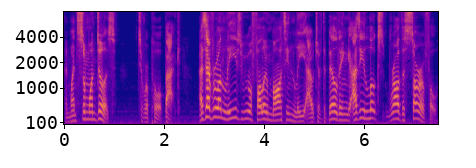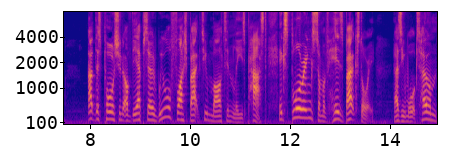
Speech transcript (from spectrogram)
and when someone does, to report back. As everyone leaves, we will follow Martin Li out of the building as he looks rather sorrowful. At this portion of the episode, we will flash back to Martin Li's past, exploring some of his backstory. As he walks home,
